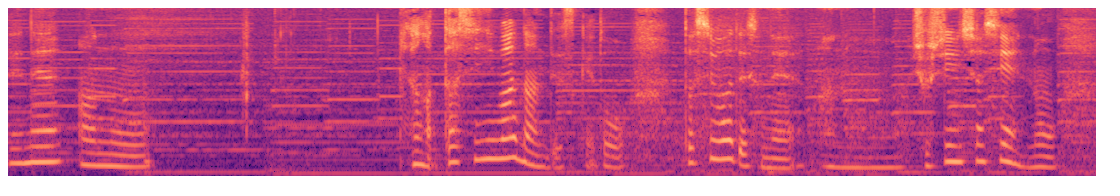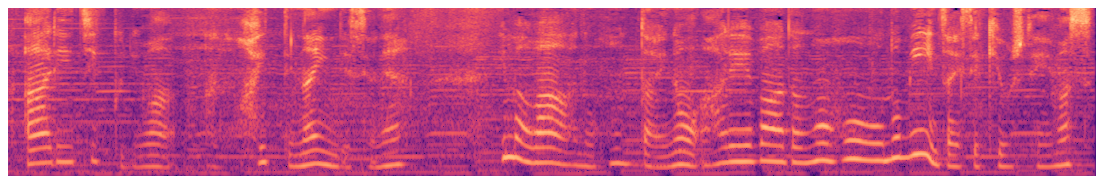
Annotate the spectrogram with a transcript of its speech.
でねあのなんか私はなんですけど私はですねあの初心者支援のアーリーチックにはあの入ってないんですよね。今はあの本体のアーリーバードの方のみ在籍をしています。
